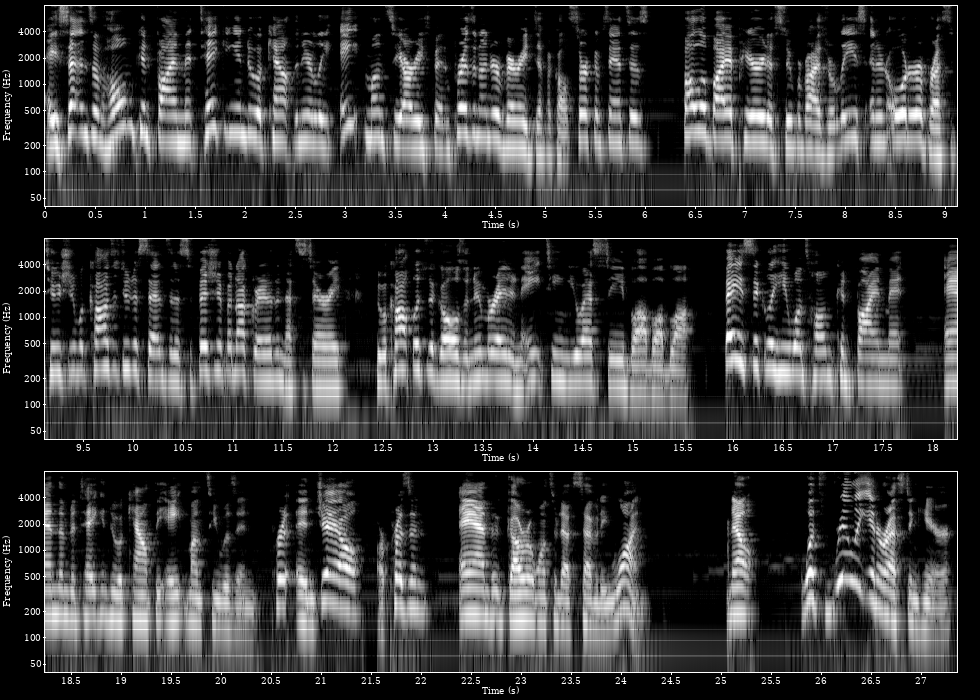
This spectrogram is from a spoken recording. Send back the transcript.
a sentence of home confinement taking into account the nearly eight months he already spent in prison under very difficult circumstances, followed by a period of supervised release and an order of restitution would constitute a sentence that is sufficient but not greater than necessary to accomplish the goals enumerated in 18 USC, blah, blah, blah. Basically, he wants home confinement and them to take into account the eight months he was in, in jail or prison and the government wants him to have 71. Now, what's really interesting here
